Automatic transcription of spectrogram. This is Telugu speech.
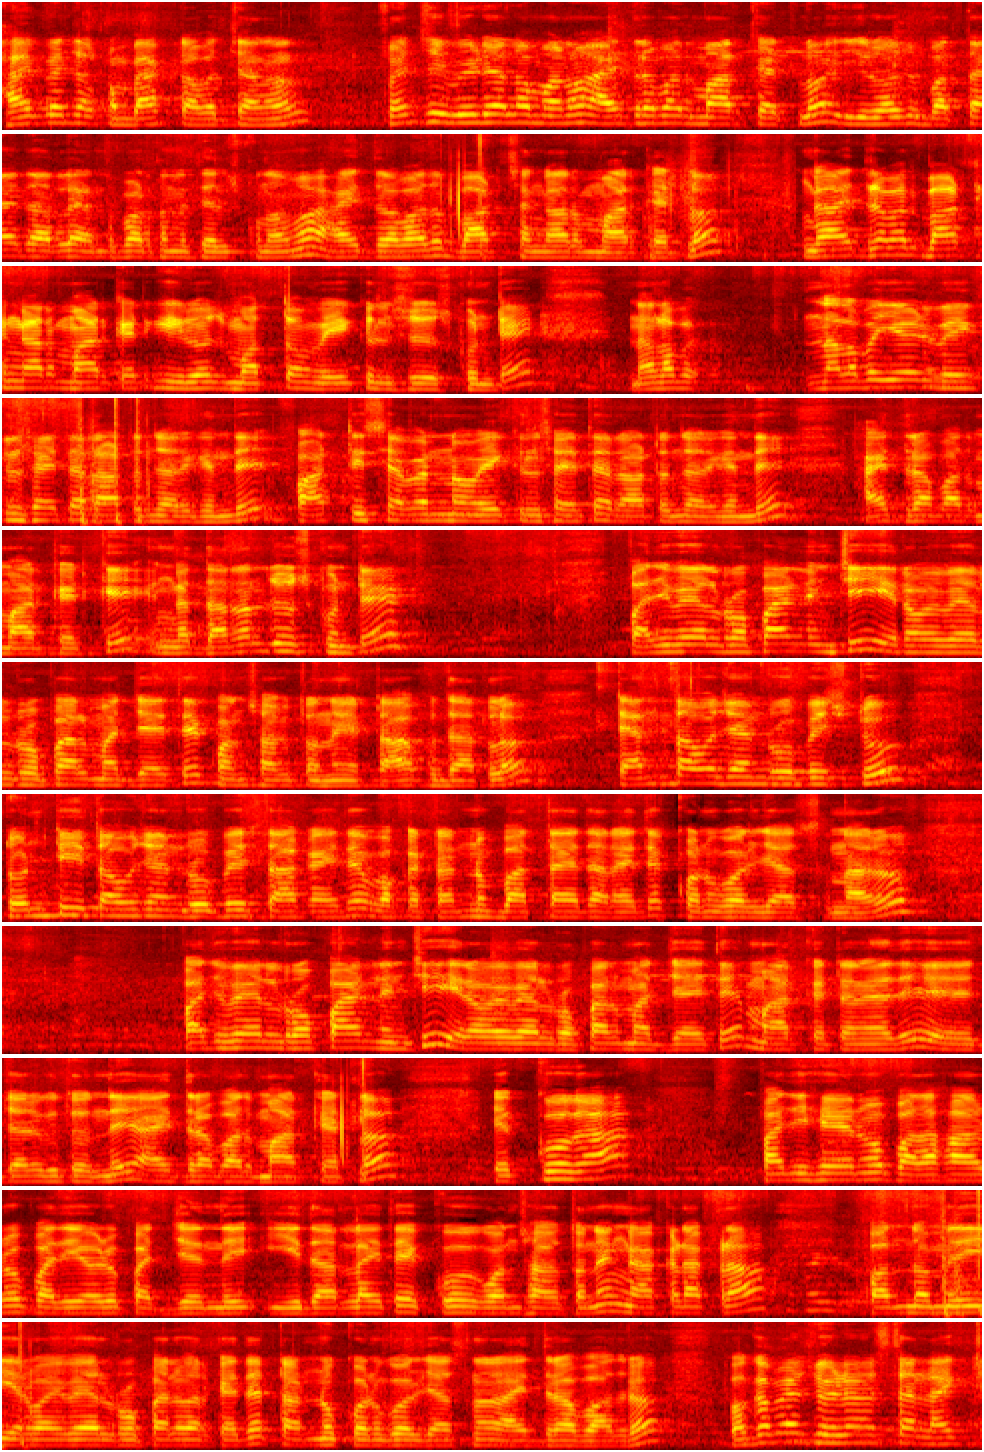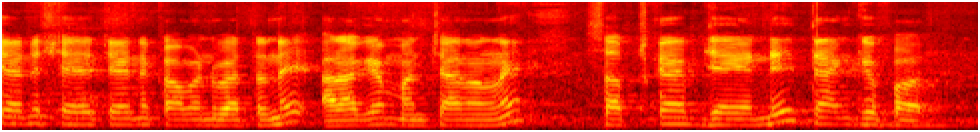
Hi friends welcome back to our channel friends ఈ వీడియోలో మనం హైదరాబాద్ మార్కెట్లో ఈరోజు బత్తాయి ధరలు ఎంత పడుతుందో తెలుసుకుందాము. హైదరాబాద్ బాట్ సంగారం మార్కెట్లో. ఇంకా హైదరాబాద్ బాట్ సంగారం మార్కెట్కి ఈరోజు మొత్తం వెహికల్స్ చూసుకుంటే నలభై నలభై ఏడు వెహికల్స్ అయితే రావటం జరిగింది. ఫార్టీ సెవెన్ వెహికల్స్ అయితే రావటం జరిగింది హైదరాబాద్ మార్కెట్కి. ఇంకా ధరలు చూసుకుంటే పదివేల రూపాయల నుంచి ఇరవై వేల రూపాయల మధ్య అయితే కొనసాగుతున్నాయి టాప్ ధరలు. Ten thousand rupees to twenty thousand rupees దాకా అయితే ఒక టన్ను బత్తాయి ధర అయితే కొనుగోలు చేస్తున్నారు. పదివేల రూపాయల నుంచి ఇరవై వేల రూపాయల మధ్య అయితే మార్కెట్ అనేది జరుగుతుంది హైదరాబాద్ మార్కెట్లో. ఎక్కువగా పదిహేను పదహారు పదిహేడు పద్దెనిమిది ఈ ధరలు అయితే ఎక్కువగా కొనసాగుతున్నాయి. ఇంకా అక్కడక్కడ పంతొమ్మిది ఇరవై వేల రూపాయల వరకు అయితే టన్ను కొనుగోలు చేస్తున్నారు హైదరాబాద్లో. ఒకవేళ వీడియో వస్తే లైక్ చేయండి షేర్ చేయండి కామెంట్ పెట్టండి. అలాగే మన ఛానల్ని సబ్స్క్రైబ్ చేయండి. Thank you for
